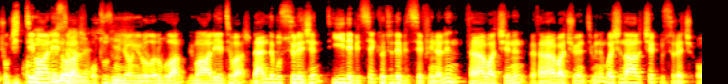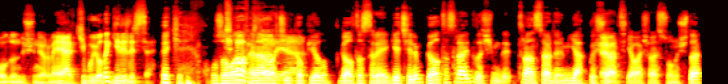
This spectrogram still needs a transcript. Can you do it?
Çok ciddi maliyeti var. sever. 30 milyon euroları bulan bir maliyeti var. Ben de bu sürecin iyi de bitse kötü de bitse finalin Fenerbahçe'nin ve Fenerbahçe yönetiminin başına ağrıtacak bir süreç olduğunu düşünüyorum. Eğer ki bu yola girilirse. Peki o zaman Çok Fenerbahçe'yi ya. kapayalım. Galatasaray'a geçelim. Galatasaray'da da şimdi transfer dönemi yaklaşıyor Evet. artık yavaş yavaş sonuçta.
